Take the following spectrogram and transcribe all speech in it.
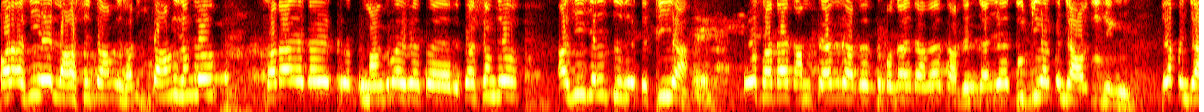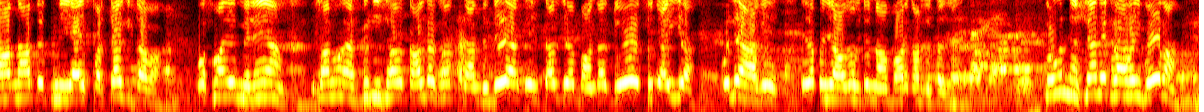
ਪਰ ਅਸੀਂ ਇਹ ਲਾਸਟ ਚੇਤਾਵਨੀ ਸਾਡੀ ਚੇਤਾਵਨੀ ਸਮਝ ਲਓ। ਸਾਡਾ ਇੱਕ ਮੰਗ ਰਿਕੁਐਸਟ ਸਮਝੋ ਅਸੀਂ ਜਿਹੜੀ ਦੱਸੀ ਆ, ਉਹ ਸਾਡਾ ਕੰਮ ਪਹਿਲੇ ਦਰ ਤੇ ਬੰਦਾ ਟਾਈਮ ਕਰ ਦੇਣਾ ਚਾਹੀਦੀ। ਦੂਜੀ ਗੱਲ ਪੰਜਾਬ ਦੀ ਸੀਗੀ। ਜੇ ਪੰਜਾਬ ਨਾਲ ਤੇ ਨਜਾਇਜ਼ ਪਰਚਾ ਕੀਤਾ ਵਾ ਉਸ ਵਾਰ ਜੇ ਮਿਲੇ ਆ। ਤੇ ਸਾਨੂੰ ਐਸਪੀਡੀ ਸਾਹਿਬ ਕੱਲ ਦਾ ਟਾਈਮ ਦਿੰਦੇ ਆ ਕਿ ਕੱਲ ਜਿਹੜਾ ਬੰਦਾ, ਜੋ ਸਚਾਈ ਆ, ਉਹ ਲਿਆ ਕੇ ਇਹਦਾ ਪੰਜਾਬ ਦਾ ਵਿੱਚੋਂ ਨਾਮ ਬਾਹਰ ਕੱਢ ਦਿੱਤਾ ਜਾਏਗਾ। ਕਿਉਂਕਿ ਨਸ਼ਿਆਂ ਦੇ ਖਿਲਾਫ ਹੀ ਬਹੁਤ ਆ।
